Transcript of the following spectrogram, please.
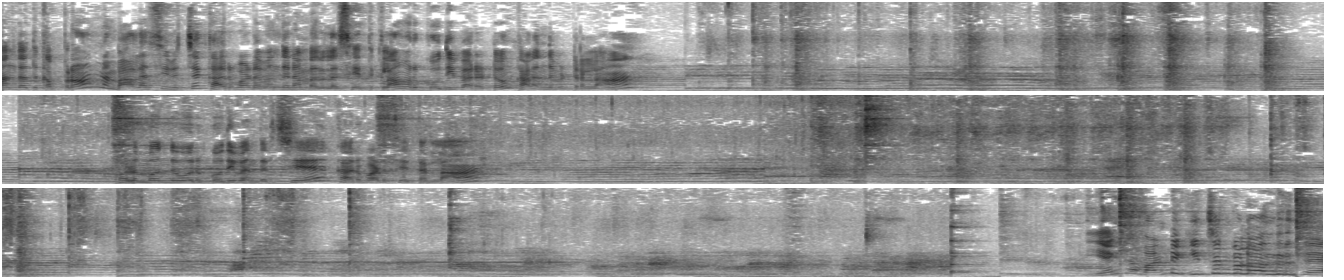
வந்ததுக்கப்புறம் நம்ம அலசி வச்ச கருவாடை வந்து நம்ம அதில் சேர்த்துக்கலாம். ஒரு கொதி வரட்டும் கலந்து விட்டுறலாம் குழம்பு வந்து ஒரு கொதி வந்துருச்சு. கருவாடை சேர்த்துடலாம். எங்க வண்டி கிச்சனுக்குள்ள வந்துருச்சு?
